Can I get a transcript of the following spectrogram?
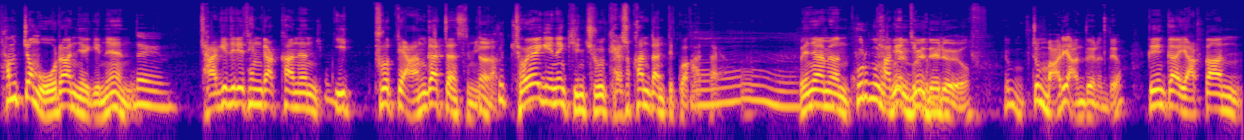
3.5란 얘기는 네. 자기들이 생각하는 2%대 안 갔지 않습니까? 네. 저 얘기는 긴축을 계속한다는 뜻과 같아요. 어. 왜냐하면 그러면 왜, 왜 금리. 내려요? 좀 말이 안 되는데요? 그러니까 약간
